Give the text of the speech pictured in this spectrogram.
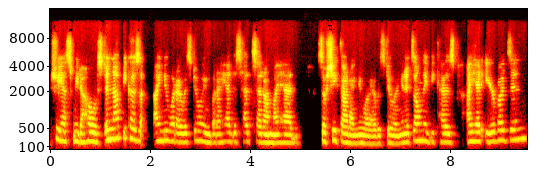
She asked me to host, and not because I knew what I was doing, but I had this headset on my head. So she thought I knew what I was doing. And it's only because I had earbuds in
